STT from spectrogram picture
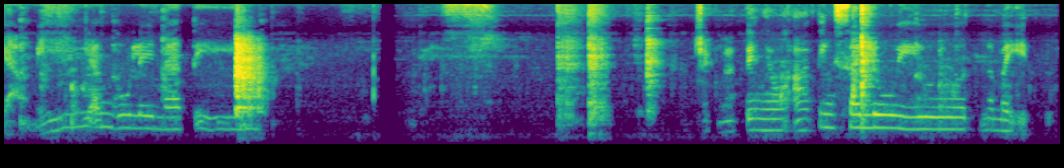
Yummy ang gulay natin. Guys. Check natin yung ating saluyot na may itlog.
